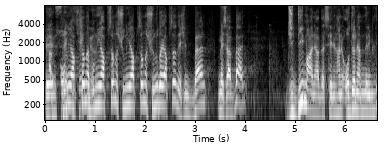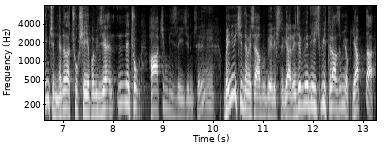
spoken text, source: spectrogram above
Ee, Abi onu sürekli yapsana, çekmiyorum. bunu yapsana, şunu yapsana, şunu da yapsana diye. Şimdi ben mesela ben ciddi manada senin hani o dönemleri bildiğim için ne kadar çok şey yapabileceğine çok hakim bir izleyicinim senin. Benim için de mesela bu bir eleştiri. Ya Recep İvedik'e hiçbir itirazım yok. Yap da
